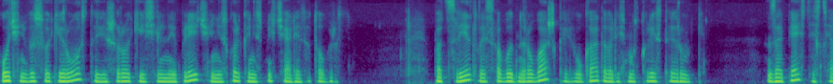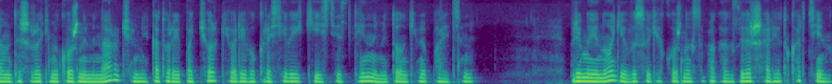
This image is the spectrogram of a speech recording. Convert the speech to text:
Очень высокий рост и широкие сильные плечи нисколько не смягчали этот образ. Под светлой свободной рубашкой угадывались мускулистые руки. Запястья стянуты широкими кожаными наручами, которые подчеркивали его красивые кисти с длинными тонкими пальцами. Прямые ноги в высоких кожаных сапогах завершали эту картину.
